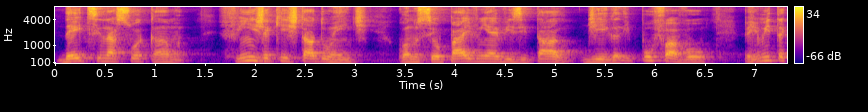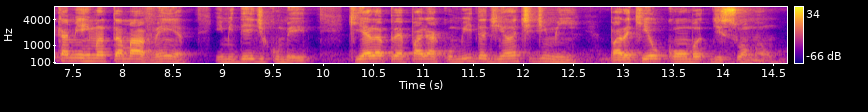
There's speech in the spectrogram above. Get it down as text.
Deite-se na sua cama, finja que está doente. Quando seu pai vier visitá-lo, diga-lhe, por favor, permita que a minha irmã Tamar venha e me dê de comer que ela prepare a comida diante de mim, para que eu coma de sua mão.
